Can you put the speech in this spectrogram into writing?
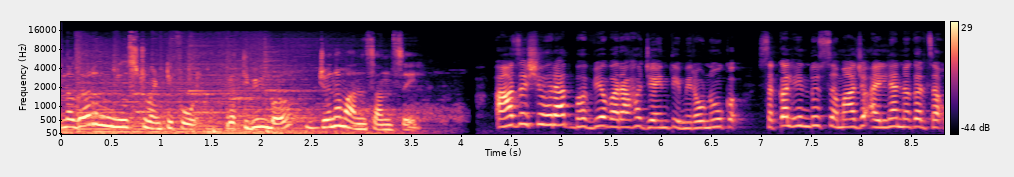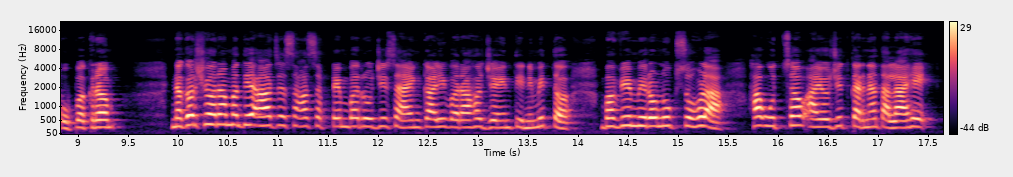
नगर न्यूज ट्वेंटी फोर. प्रतिबिंब जनमानसांचे. आज शहरात भव्य वराह जयंती मिरवणूक सकल हिंदू समाज अहिल्यानगरचा उपक्रम. नगर शहरामध्ये आज सहा सप्टेंबर रोजी सायंकाळी वराह जयंतीनिमित्त भव्य मिरवणूक सोहळा हा उत्सव आयोजित करण्यात आला आहे.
